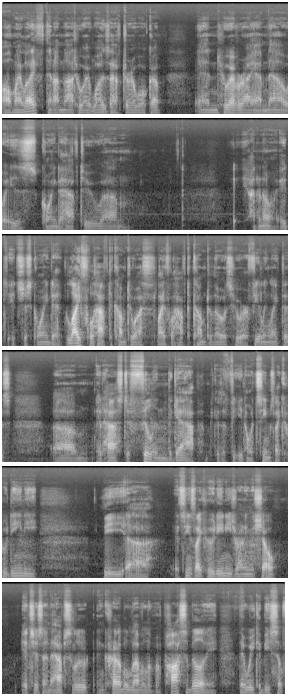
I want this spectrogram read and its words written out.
all my life, then I'm not who I was after I woke up. And whoever I am now is going to have to, um, I don't know, it, it's just going to, life will have to come to us. Life will have to come to those who are feeling like this. Um, it has to fill in the gap because, if, you know, it seems like Houdini, the, uh, it seems like Houdini's running the show. It's just an absolute incredible level of a possibility that we could be so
